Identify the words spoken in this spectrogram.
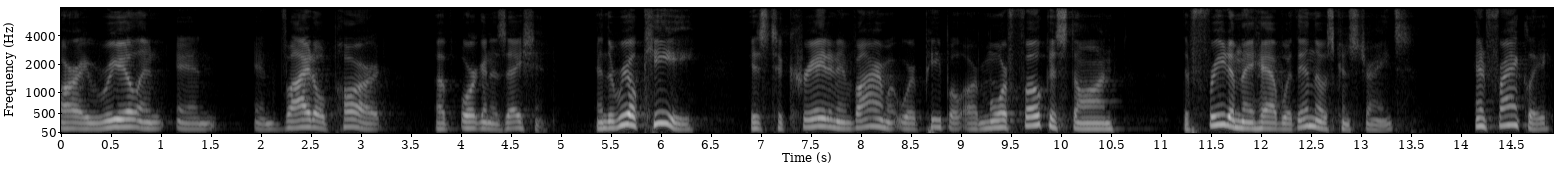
are a real and, and, and vital part of organization. And the real key is to create an environment where people are more focused on the freedom they have within those constraints and, frankly,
